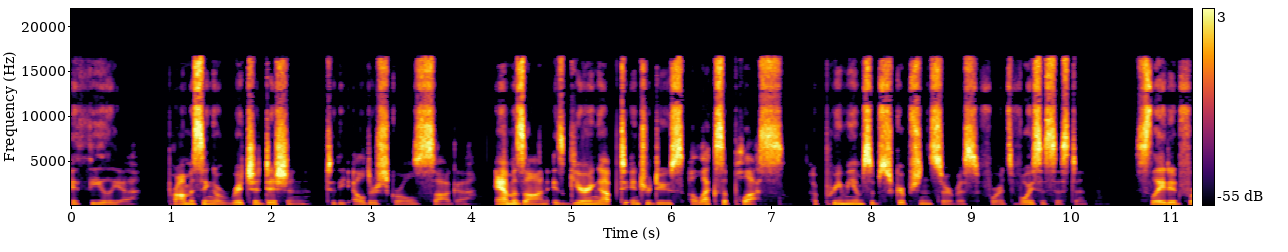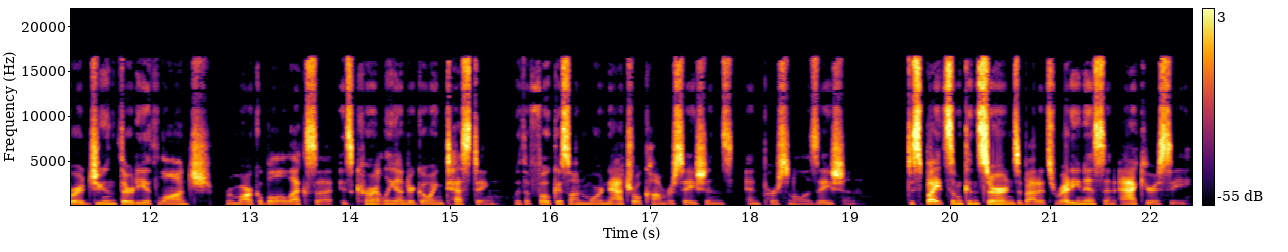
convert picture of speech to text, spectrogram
Ithelia, promising a rich addition to the Elder Scrolls saga. Amazon is gearing up to introduce Alexa Plus, a premium subscription service for its voice assistant. Slated for a June 30th launch, Remarkable Alexa is currently undergoing testing with a focus on more natural conversations and personalization. Despite some concerns about its readiness and accuracy,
